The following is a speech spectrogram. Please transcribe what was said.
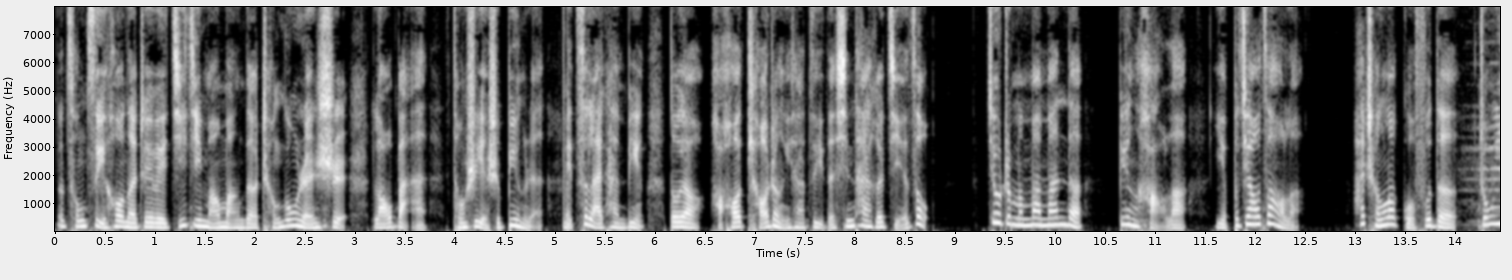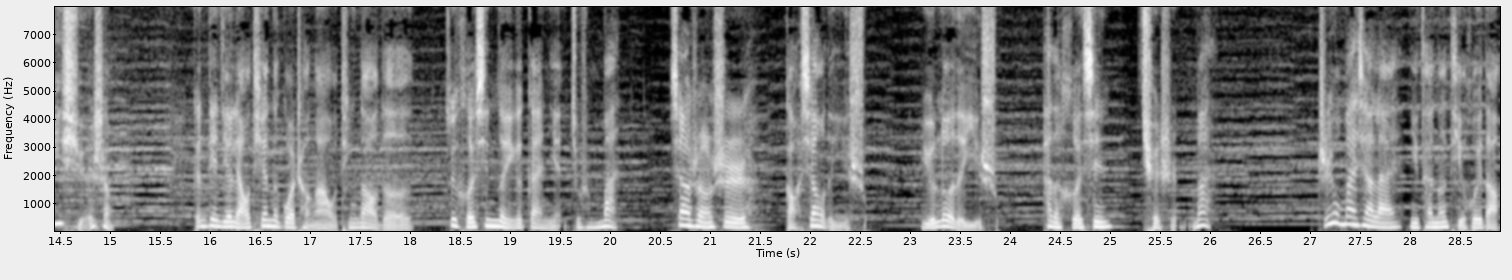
那从此以后呢，这位急急忙忙的成功人士、老板，同时也是病人，每次来看病都要好好调整一下自己的心态和节奏。就这么慢慢的病好了，也不焦躁了，还成了果夫的中医学生。跟电杰聊天的过程啊，我听到的。最核心的一个概念就是慢，相声是搞笑的艺术，娱乐的艺术，它的核心却是慢。只有慢下来，你才能体会到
